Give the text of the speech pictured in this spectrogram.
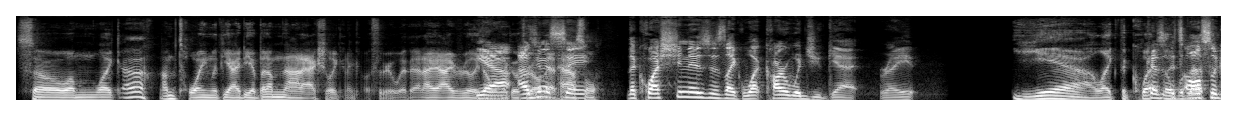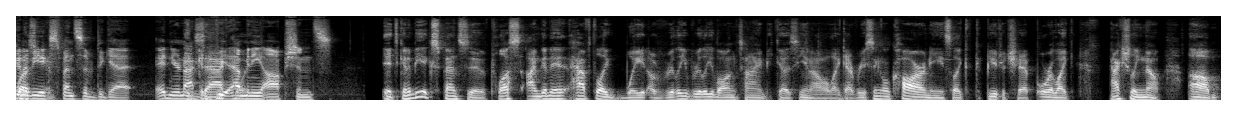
So I'm like, uh, I'm toying with the idea, but I'm not actually gonna go through with it. I, I really don't want to go I was through all gonna that say hassle. the question is, is like, what car would you get? Right. Yeah, like the Because question. it's also going to be expensive to get, and you're not going to have Exactly. many options. it's gonna be expensive. Plus, I'm gonna have to like wait a really, really long time because you know, like every single car needs like a computer chip, or like actually no, um,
